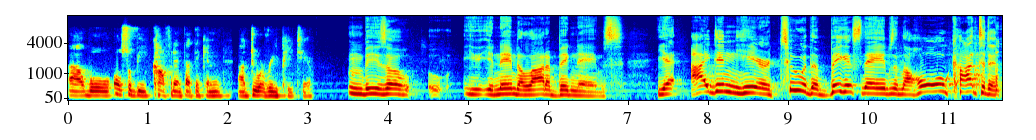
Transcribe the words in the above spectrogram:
uh, will also be confident that they can do a repeat here. Mbizo, you, you named a lot of big names. Yet I didn't hear two of the biggest names in the whole continent.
